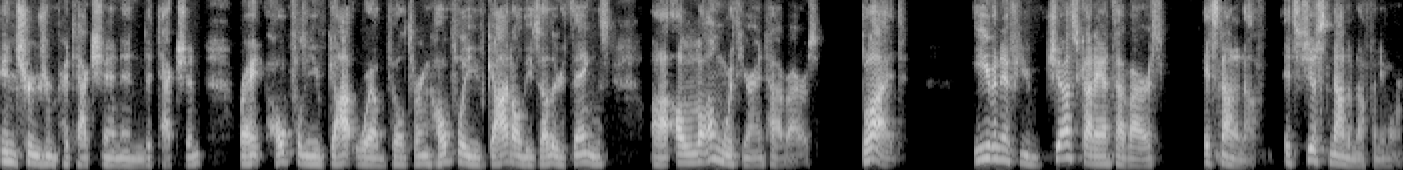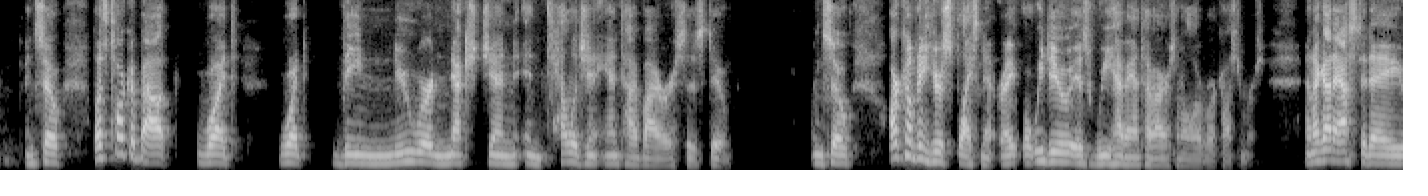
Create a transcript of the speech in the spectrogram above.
intrusion protection and detection, right? Hopefully you've got web filtering. Hopefully you've got all these other things uh, along with your antivirus. But even if you just got antivirus, it's not enough. It's just not enough anymore. And so let's talk about what what the newer next gen intelligent antiviruses do. And so our company here is SpliceNet, right? What we do is we have antivirus on all of our customers. And I got asked today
